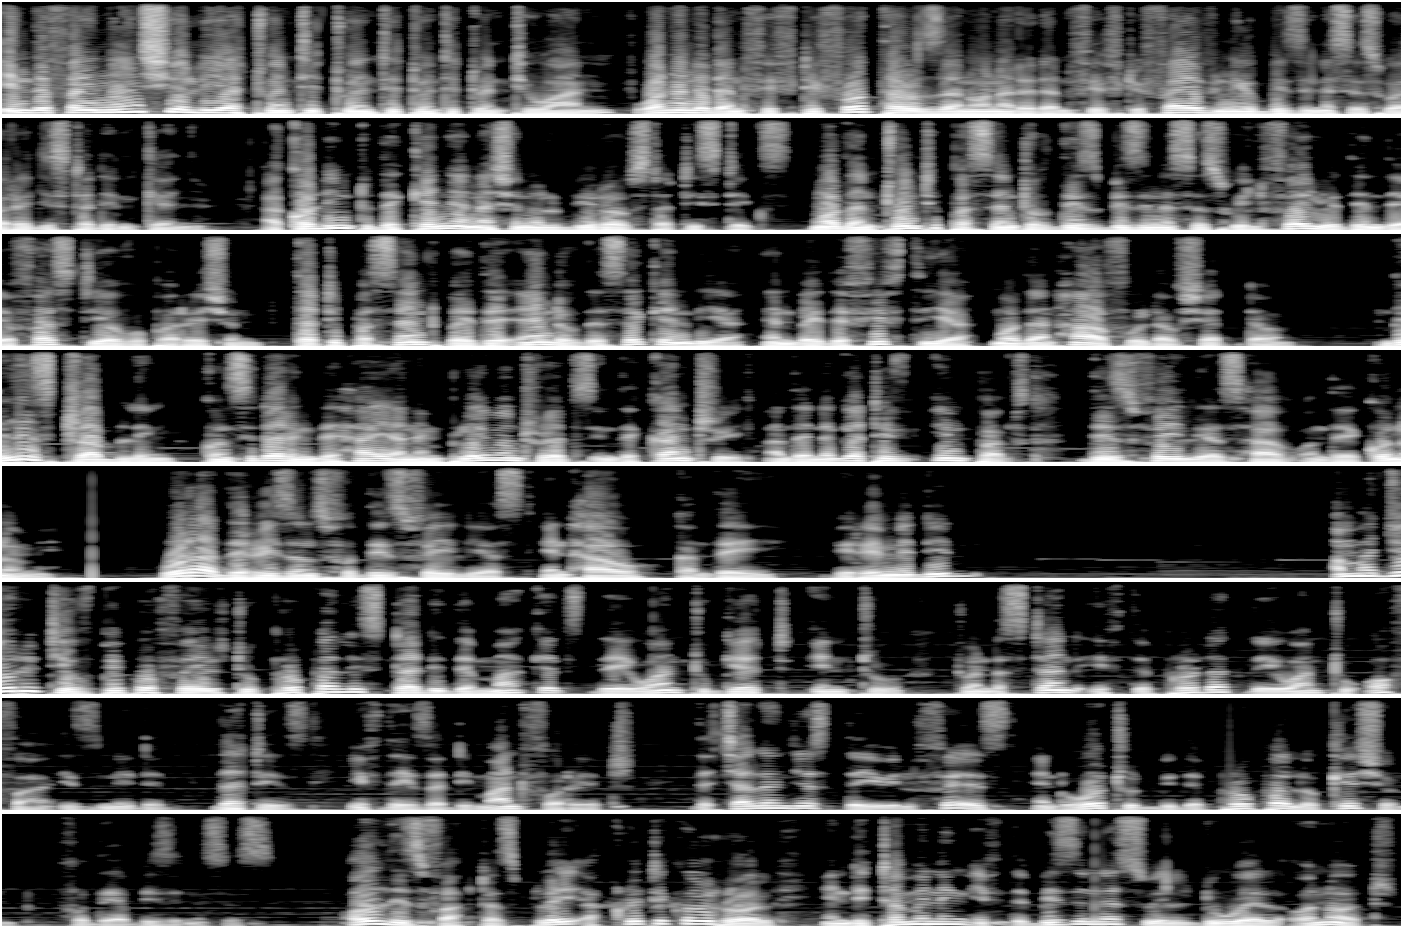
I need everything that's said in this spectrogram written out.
In the financial year 2020-2021, 154,155 new businesses were registered in Kenya. According to the Kenya National Bureau of Statistics, more than 20% of these businesses will fail within their first year of operation, 30% by the end of the second year, and by the fifth year, more than half would have shut down. This is troubling considering the high unemployment rates in the country and the negative impacts these failures have on the economy. What are the reasons for these failures and how can they be remedied? A majority of people fail to properly study the markets they want to get into to understand if the product they want to offer is needed. That is, if there is a demand for it, the challenges they will face, and what would be the proper location for their businesses. All these factors play a critical role in determining if the business will do well or not.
